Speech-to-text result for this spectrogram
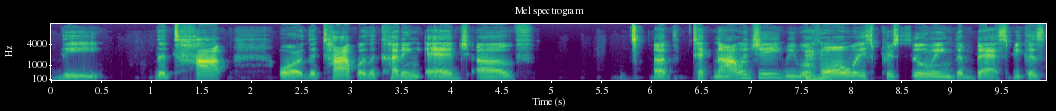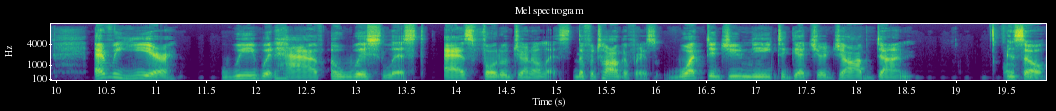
the the top or the top or the cutting edge of of technology. We were mm-hmm. always pursuing the best because every year we would have a wish list as photojournalists, the photographers. What did you need to get your job done? And so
